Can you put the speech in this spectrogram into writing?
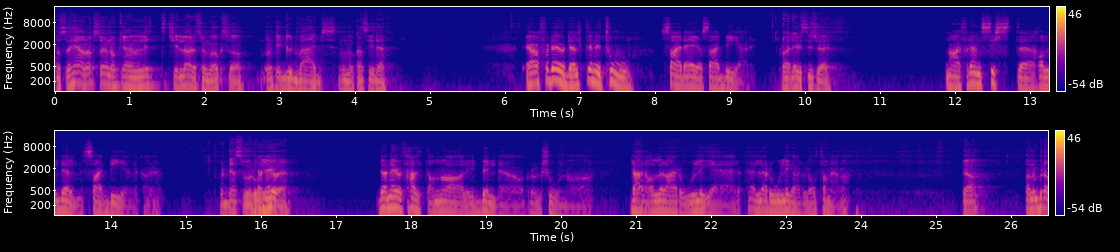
Og så har han også noen litt chillere sanger også. Noen good vibes, om man kan si det. Ja, for det er jo delt inn i to side A og side B her. Ja, det visste ikke jeg. Nei, for den siste halvdelen, side B, eller hva det er, Og det som var er roligere? Den er jo et helt annet lydbilde og produksjon, og der alle de rolige, eller roligere låtene er, da. Ja. Han er bra.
